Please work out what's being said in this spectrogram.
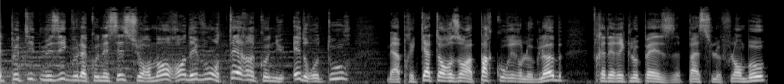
Cette petite musique, vous la connaissez sûrement, rendez-vous en terre inconnue et de retour, mais après 14 ans à parcourir le globe, Frédéric Lopez passe le flambeau,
